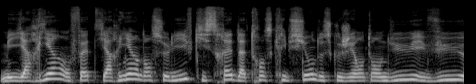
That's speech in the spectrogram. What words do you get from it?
mais il y a rien en fait. Il y a rien dans ce livre qui serait de la transcription de ce que j'ai entendu et vu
